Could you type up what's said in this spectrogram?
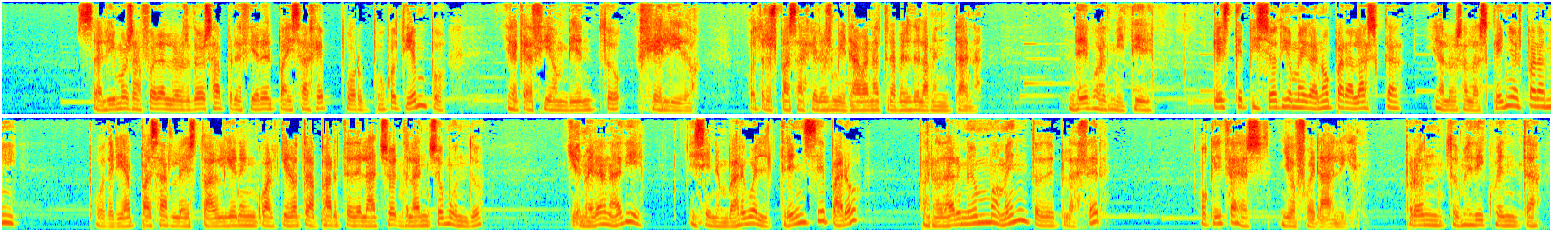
Salimos afuera los dos a apreciar el paisaje por poco tiempo, ya que hacía un viento gélido. Otros pasajeros miraban a través de la ventana. Debo admitir que este episodio me ganó para Alaska y a los alasqueños para mí. ¿Podría pasarle esto a alguien en cualquier otra parte del ancho, del ancho mundo? Yo no era nadie, y sin embargo el tren se paró para darme un momento de placer. O quizás yo fuera alguien. Pronto me di cuenta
